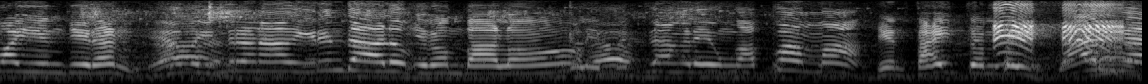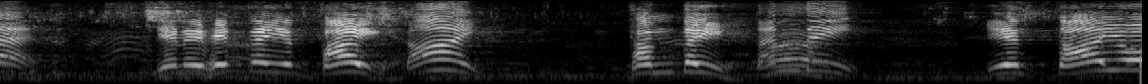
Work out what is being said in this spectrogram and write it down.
தேவ இந்திரன் தேவேந்திரனாக இருந்தாலும் இருந்தாலும் உங்களை பெற்றாங்களே உங்க அப்பா அம்மா. என் தாய் தந்தை. யாருங்க? என்னை பெற்ற என் தாய். தாய். தந்தை. தந்தை. என் தாயோ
